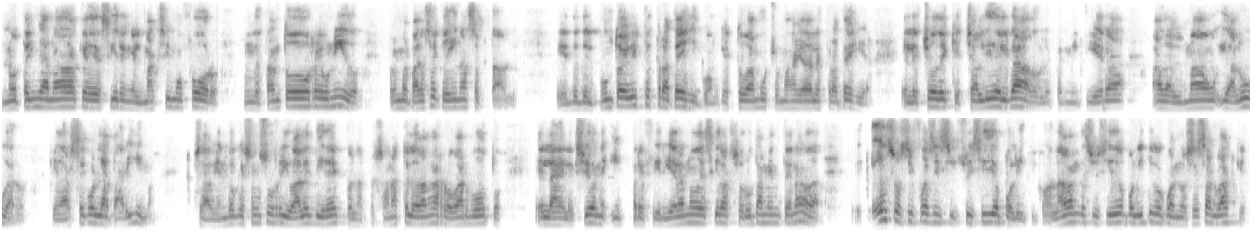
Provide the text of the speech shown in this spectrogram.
no tenga nada que decir en el máximo foro donde están todos reunidos, pues me parece que es inaceptable. Eh, desde el punto de vista estratégico, aunque esto va mucho más allá de la estrategia, el hecho de que Charlie Delgado le permitiera a Dalmau y a Lúgaro quedarse con la tarima sabiendo que son sus rivales directos, las personas que le van a robar votos en las elecciones y prefiriera no decir absolutamente nada, eso sí fue suicidio político. Hablaban de suicidio político cuando César Vázquez.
